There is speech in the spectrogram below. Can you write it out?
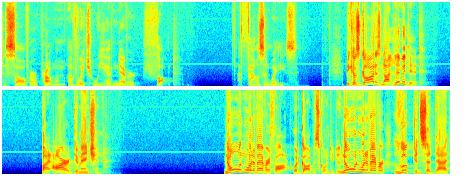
to solve our problem, of which we have never thought. A thousand ways. Because God is not limited by our dimension. No one would have ever thought what God was going to do. No one would have ever looked and said that.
